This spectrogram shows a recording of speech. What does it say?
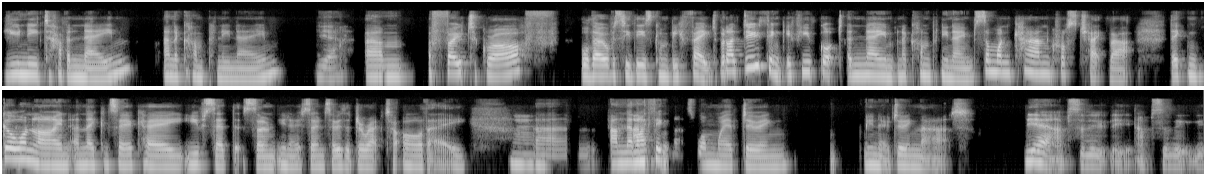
you need to have a name and a company name. Yeah. Um, a photograph, although obviously these can be faked. But I do think if you've got a name and a company name, someone can cross-check that. They can go online and they can say, okay, you've said that so, you know, so and so is a director, are they? Mm. Um, and then I think that's one way of doing, you know, doing that. Yeah, absolutely, absolutely.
